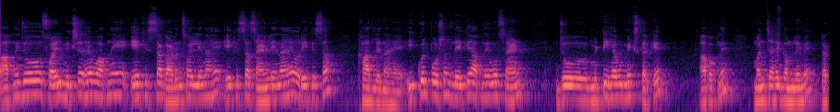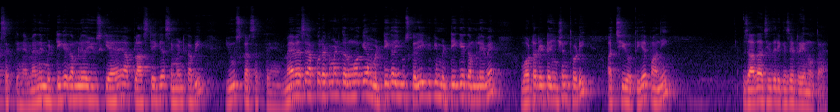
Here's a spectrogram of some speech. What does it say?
आपने जो सॉइल मिक्सचर है, वो आपने एक हिस्सा गार्डन सॉइल लेना है, एक हिस्सा सैंड लेना है और एक हिस्सा खाद लेना है। इक्वल पोर्शन लेके आपने वो सैंड जो मिट्टी है, वो मिक्स करके आप अपने मन चाहे गमले में रख सकते हैं। मैंने मिट्टी के गमले का यूज़ किया है, आप प्लास्टिक या सीमेंट का भी यूज़ कर सकते हैं। मैं वैसे आपको रिकमेंड करूँगा कि आप मिट्टी का यूज़ करिए, क्योंकि मिट्टी के गमले में वाटर रिटेंशन थोड़ी अच्छी होती है, पानी ज़्यादा अच्छी तरीके से ड्रेन होता है।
